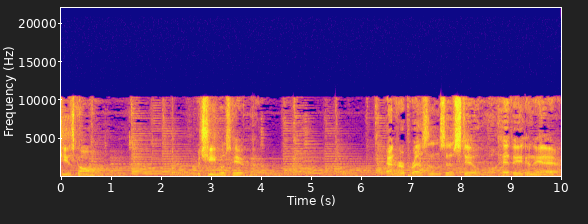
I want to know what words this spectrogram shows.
She is gone, but she was here, and her presence is still heavy in the air.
